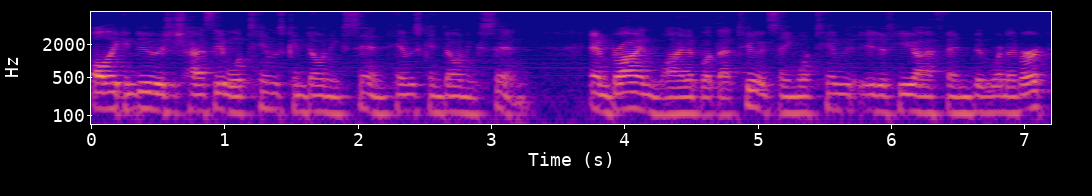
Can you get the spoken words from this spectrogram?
all he can do is just try to say, well, Tim's condoning sin. Tim's condoning sin. And Brian lied about that too and saying, well, Tim, is he got offended, or whatever.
